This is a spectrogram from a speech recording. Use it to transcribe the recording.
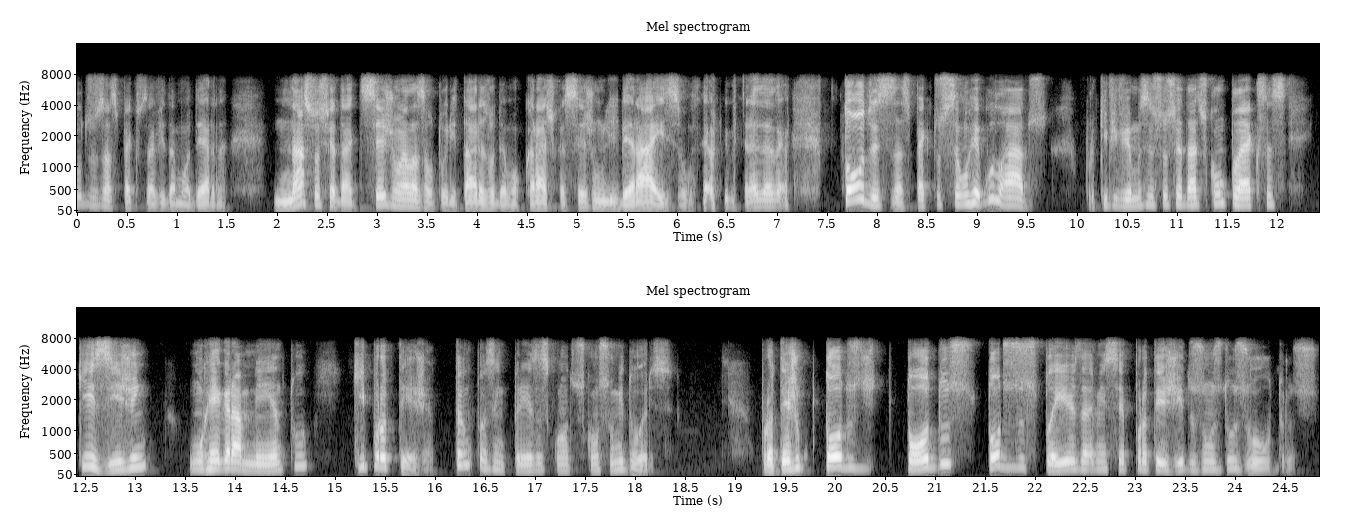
todos os aspectos da vida moderna na sociedade, sejam elas autoritárias ou democráticas, sejam liberais ou neoliberais, todos esses aspectos são regulados, porque vivemos em sociedades complexas que exigem um regramento que proteja tanto as empresas quanto os consumidores. Protejam todos, todos, todos os players devem ser protegidos uns dos outros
